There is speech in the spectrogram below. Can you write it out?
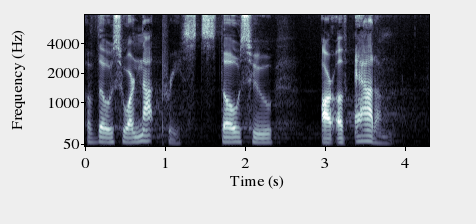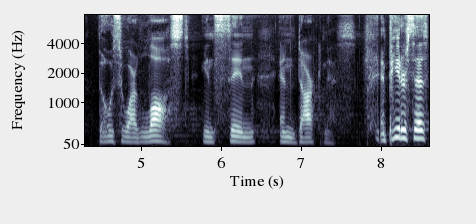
of those who are not priests, those who are of Adam, those who are lost in sin and darkness. And Peter says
